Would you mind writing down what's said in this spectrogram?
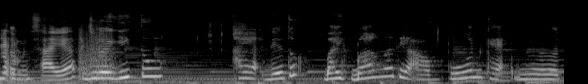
teman saya juga gitu. Kayak dia tuh baik banget ya ampun, kayak menurut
